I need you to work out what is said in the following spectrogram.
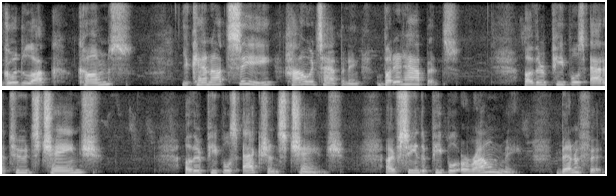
good luck comes. You cannot see how it's happening, but it happens. Other people's attitudes change. Other people's actions change. I've seen the people around me benefit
